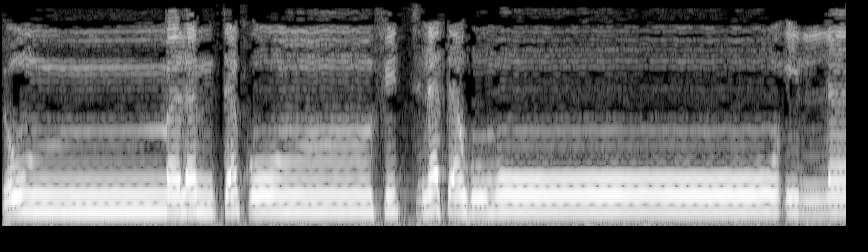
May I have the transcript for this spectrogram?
ثم لم تكن فتنتهم الا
